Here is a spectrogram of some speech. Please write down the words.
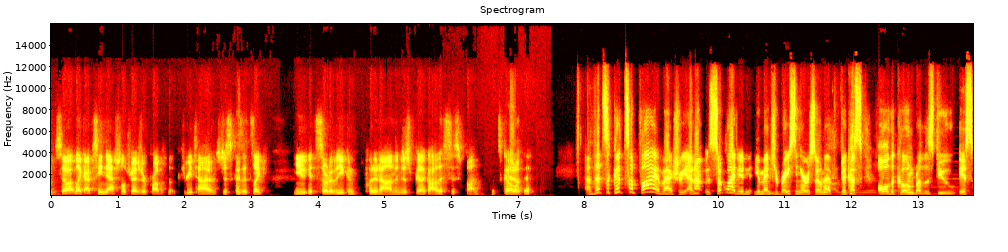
Um, so like I've seen National Treasure probably three times just because it's like you it's sort of you can put it on and just be like, oh, this is fun. Let's go with it. Uh, that's a good top five, actually. And I'm so glad you, you mentioned Raising Arizona because all the Coen brothers do is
